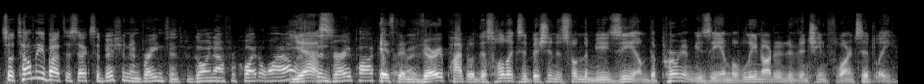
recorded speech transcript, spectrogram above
so tell me about this exhibition in Bradenton. It's been going on for quite a while. yes, It's been very popular. It's been right? very popular. This whole exhibition is from the museum, the permanent museum of Leonardo da Vinci in Florence, Italy.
